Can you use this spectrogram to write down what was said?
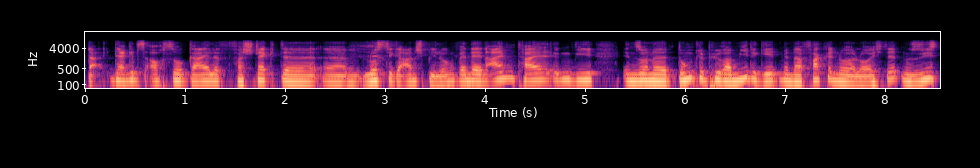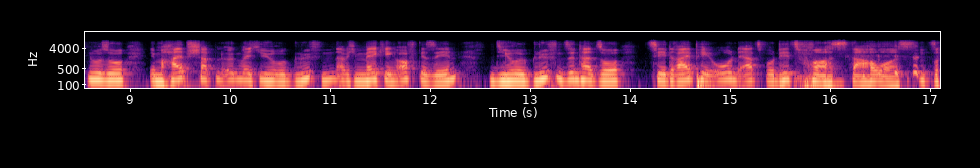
da, da gibt es auch so geile, versteckte, ähm, lustige Anspielungen. Wenn der in einem Teil irgendwie in so eine dunkle Pyramide geht, mit einer Fackel nur erleuchtet, und du siehst nur so im Halbschatten irgendwelche Hieroglyphen, habe ich ein Making-of gesehen. Und die Hieroglyphen sind halt so C3PO und R2D2 aus Star Wars. So,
